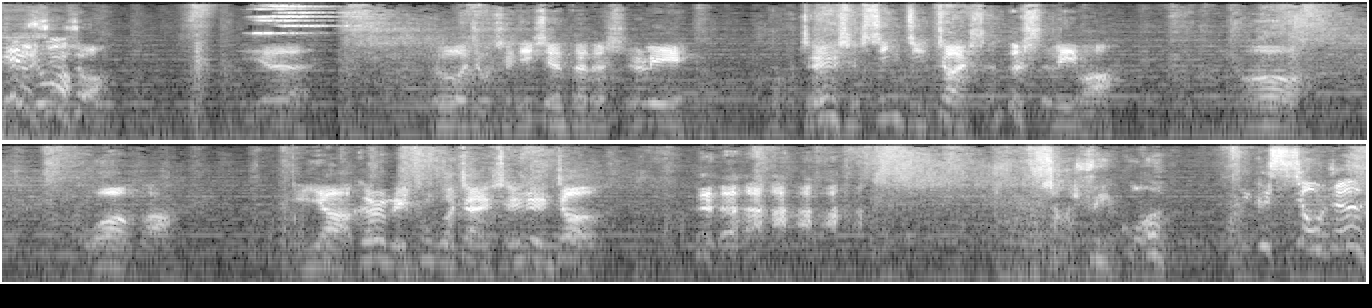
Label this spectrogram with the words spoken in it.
叶先生，叶，这就是你现在的实力？真是星际战神的实力吗？哦，忘了，你压根儿没通过战神认证！哈哈哈哈哈！沙水光，你个小人！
